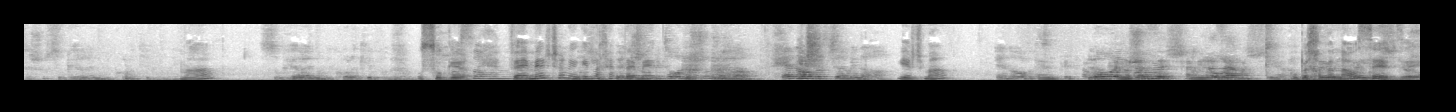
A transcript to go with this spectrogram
זה שהוא סוגר לנו מכל הכיוונים. מה? סוגר לנו מכל הכיוונים. הוא סוגר. והאמת שאני אגיד לכם את אין האמת, שום פתרון לשום דבר. אין יש- אור בקצה המנהרה. יש מה? אין אור בקצה. אין פתרון. לא רואים שום... כנראה זה המשיח. הוא בכוונה עושה את זה.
